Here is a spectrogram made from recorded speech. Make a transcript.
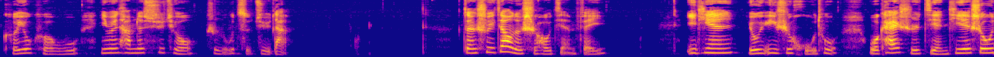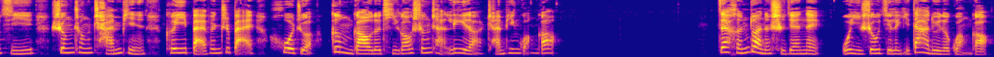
可有可无，因为他们的需求是如此巨大。在睡觉的时候减肥。一天，由于一时糊涂，我开始剪贴收集声称产品可以百分之百或者更高的提高生产力的产品广告。在很短的时间内，我已收集了一大堆的广告。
